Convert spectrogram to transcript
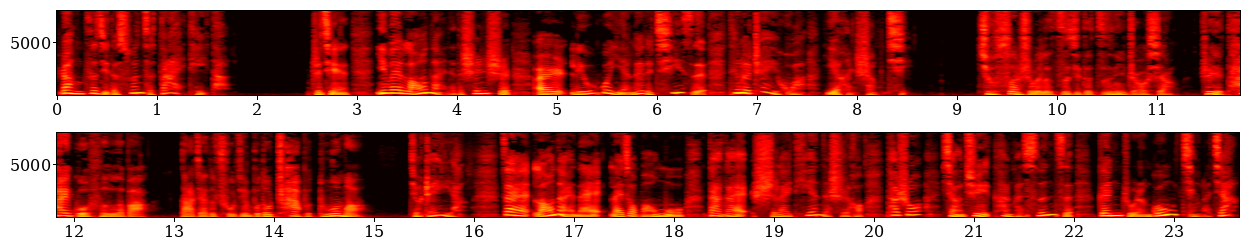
让自己的孙子代替他。之前因为老奶奶的身世而流过眼泪的妻子，听了这话也很生气。就算是为了自己的子女着想，这也太过分了吧？大家的处境不都差不多吗？就这样，在老奶奶来做保姆大概十来天的时候，他说想去看看孙子，跟主人公请了假。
